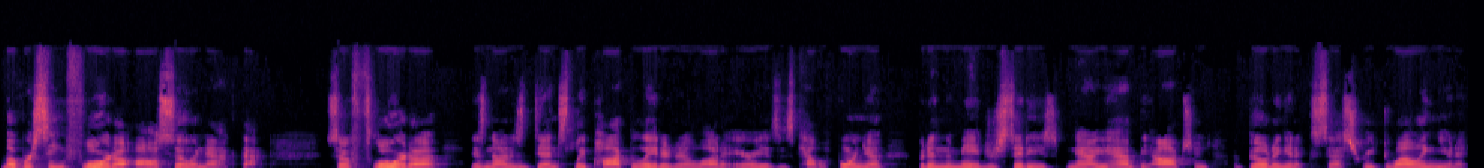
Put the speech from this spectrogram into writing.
But we're seeing Florida also enact that. So Florida is not as densely populated in a lot of areas as California, but in the major cities, now you have the option of building an accessory dwelling unit.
